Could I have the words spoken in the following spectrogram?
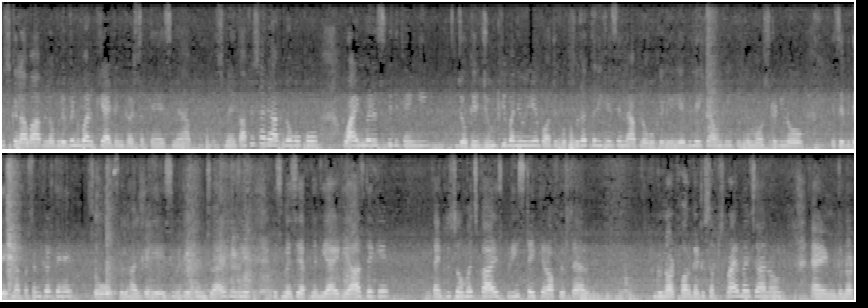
उसके अलावा आप लोग रिबन वर्क की एडिंग कर सकते हैं। इसमें आप इसमें काफ़ी सारे आप लोगों को वाइन मिल्स भी दिखेंगी, जो कि जूट की बनी हुई है। बहुत ही खूबसूरत तरीके से मैं आप लोगों के लिए ये भी लेके आऊँगी, क्योंकि मोस्टली लोग इसे भी देखना पसंद करते हैं। सो so, फ़िलहाल के लिए इसी वीडियो को एंजॉय कीजिए। इसमें से अपने लिए आइडियाज़ देखें। Thank you so much guys please take care of yourself do not forget to subscribe my channel and do not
